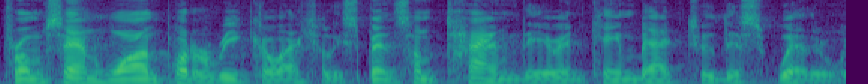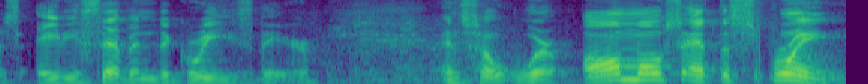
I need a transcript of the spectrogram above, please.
from San Juan, Puerto Rico. Actually, spent some time there and came back to this weather. It was 87 degrees there, and so we're almost at the spring,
